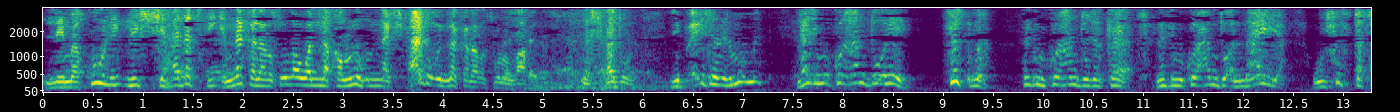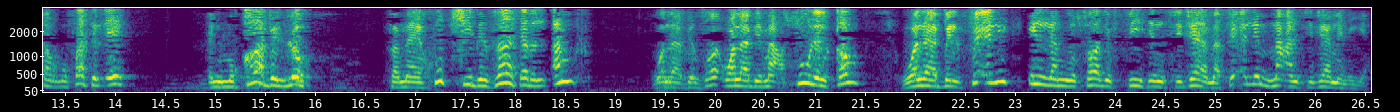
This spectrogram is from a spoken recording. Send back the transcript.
لمقول للشهادة في إنك لرسول الله ولا قولهم نشهد إنك لرسول الله؟ نشهد. يبقى اذا المؤمن لازم يكون عنده إيه؟ فطنة. لازم يكون عنده ذكاء. لازم يكون عنده المعية. ويشوف تصرفات الإيه؟ المقابل له. فما ياخدش بظاهر الأمر ولا ولا بمعصول القول ولا بالفعل إن لم يصادف فيه انسجام فعل مع انسجام نية.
